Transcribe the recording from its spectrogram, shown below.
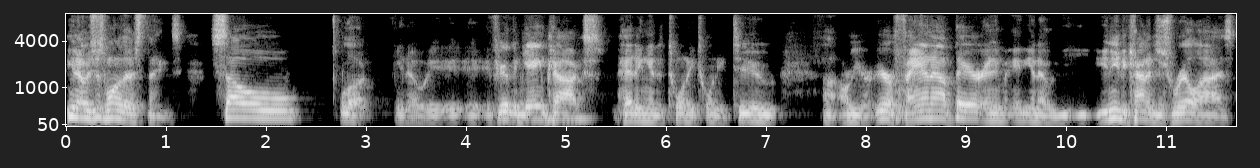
you know, it's just one of those things. So, look, you know, if you're the Gamecocks heading into 2022, uh, or you're, you're a fan out there, and, and you know, you, need to kind of just realize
